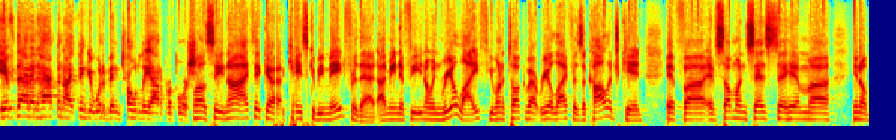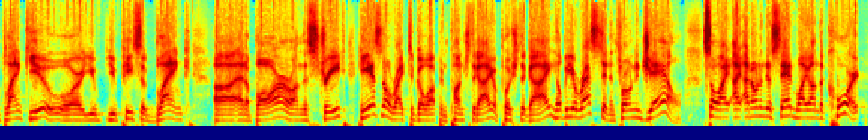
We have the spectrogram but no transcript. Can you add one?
If that had happened, I think it would have been totally out of proportion. Well, see, no, I think a case could be made for that. I mean, if you know, in real life, you want to talk about real life as a college kid. If uh, if someone says to him, uh, you know, blank you or you you piece of blank uh, at a bar or on the street, he has no right to go up and punch the guy or push the guy, he'll be arrested and thrown in jail. So I, I, I don't understand why on the court,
